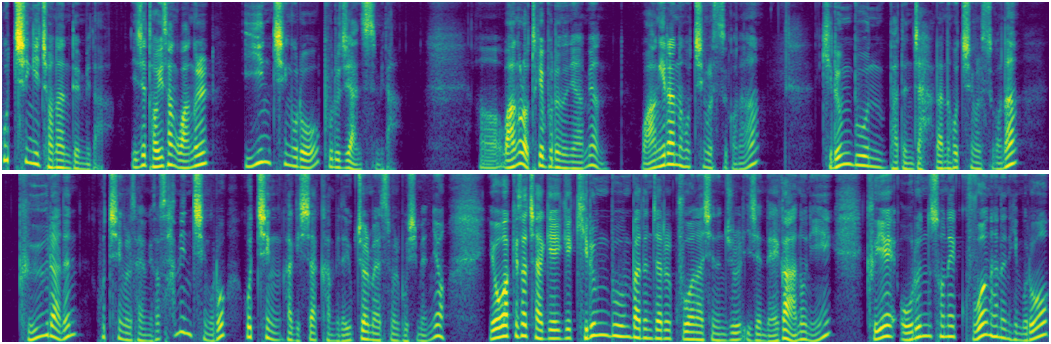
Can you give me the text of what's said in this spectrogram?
호칭이 전환됩니다. 이제 더 이상 왕을 2인칭으로 부르지 않습니다. 어, 왕을 어떻게 부르느냐 하면 왕이라는 호칭을 쓰거나 기름 부은 받은 자라는 호칭을 쓰거나 그라는 호칭을 사용해서 3인칭으로 호칭하기 시작합니다. 6절 말씀을 보시면요. 여호와께서 자기에게 기름 부음 받은 자를 구원하시는 줄 이제 내가 아노니 그의 오른손에 구원하는 힘으로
